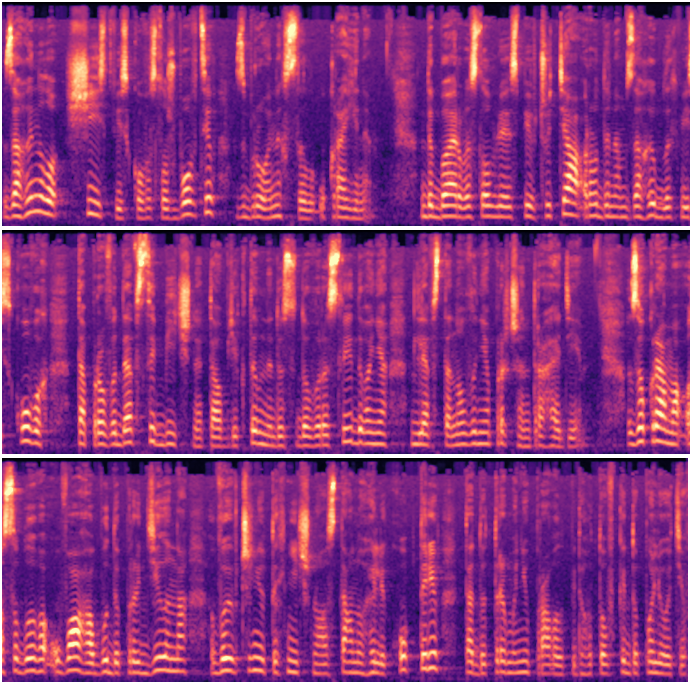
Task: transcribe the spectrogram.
Загинуло шість військовослужбовців Збройних сил України. ДБР висловлює співчуття родинам загиблих військових та проведе всебічне та об'єктивне досудове розслідування для встановлення причин трагедії. Зокрема, особлива увага буде приділена вивченню технічного стану гелікоптерів та дотриманню правил підготовки до польотів.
